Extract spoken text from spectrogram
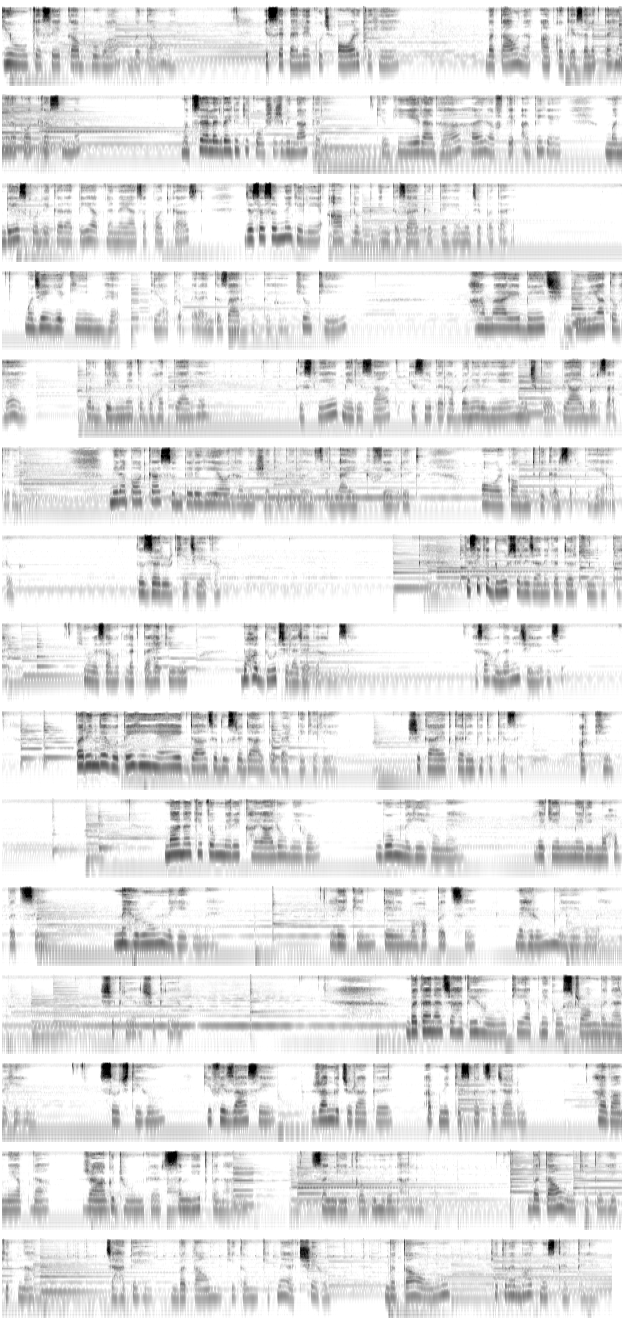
क्यों, कैसे, कब हुआ, बताओ ना। इससे पहले कुछ और कहे, बताओ ना, आपको कैसा लगता है मेरा पॉडकास्ट सुनना? मुझसे अलग रहने की कोशिश भी ना करें, क्योंकि ये राधा हर हफ़्ते आती है। मंडेज को लेकर आती है अपना नया सा पॉडकास्ट जिसे सुनने के लिए आप लोग इंतज़ार करते हैं, मुझे पता है। मुझे यकीन है कि आप लोग मेरा इंतज़ार करते हैं, क्योंकि हमारे बीच दूरियाँ तो है, पर दिल में तो बहुत प्यार है। तो इसलिए मेरे साथ इसी तरह बने रहिए, मुझ पर प्यार बरसाते रहिए। मेरा पॉडकास्ट सुनते रहिए और हमेशा की तरह इसे लाइक फेवरेट और कमेंट भी कर सकते हैं आप लोग। तो ज़रूर कीजिएगा। किसी के दूर चले जाने का डर क्यों होता है? क्यों ऐसा लगता है कि वो बहुत दूर चला जाएगा हमसे? ऐसा होना नहीं चाहिए वैसे। परिंदे होते ही हैं एक डाल से दूसरे डाल पर बैठने के लिए। शिकायत करे भी तो कैसे? और क्यों? माना कि तुम मेरे ख्यालों में हो, गुम नहीं हूँ मैं, लेकिन मेरी मोहब्बत से महरूम नहीं हूँ मैं, लेकिन तेरी मोहब्बत से महरूम नहीं हूँ मैं। शुक्रिया शुक्रिया। बताना चाहती हो कि अपने को स्ट्रांग बना रही हो। सोचती हो कि फिज़ा से रंग चुरा कर अपनी किस्मत सजा लूँ। हवा में अपना राग ढूंढ कर संगीत बना लूँ। संगीत को गुनगुना लूँ। बताऊँ कि तुम्हें कितना चाहते हैं। बताऊँ कि तुम कितने अच्छे हो। बताऊँ कि तुम्हें बहुत मिस करते हैं।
